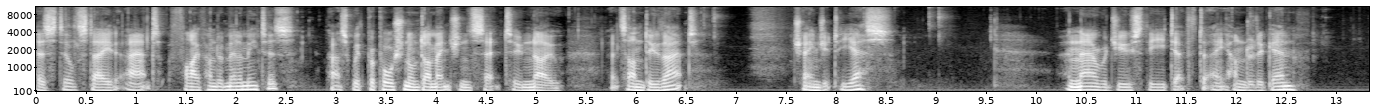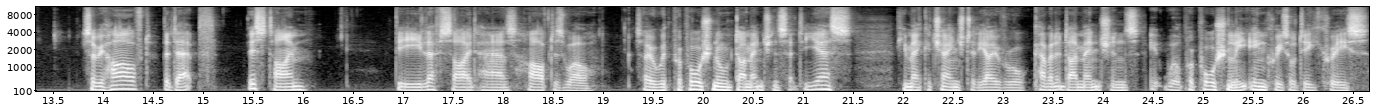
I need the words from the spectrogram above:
has still stayed at 500 millimeters. That's with proportional dimensions set to no. Let's undo that change it to yes and now reduce the depth to 800 again. So we halved the depth. This time the left side has halved as well. So with proportional dimensions set to yes, if you make a change to the overall cabinet dimensions, it will proportionally increase or decrease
